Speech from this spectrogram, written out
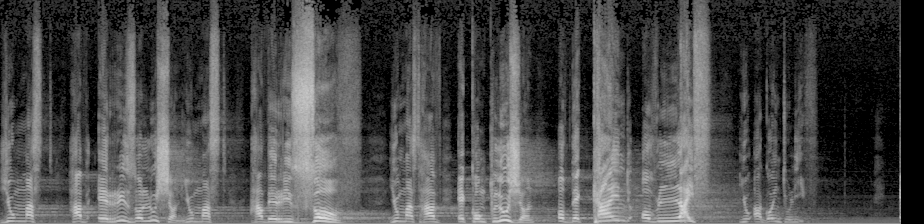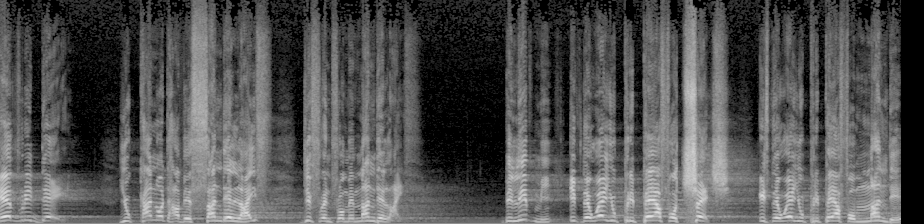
You must have a resolution, you must have a resolve, you must have a conclusion of the kind of life you are going to live. Every day, you cannot have a Sunday life different from a Monday life. Believe me, if the way you prepare for church is the way you prepare for Monday,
